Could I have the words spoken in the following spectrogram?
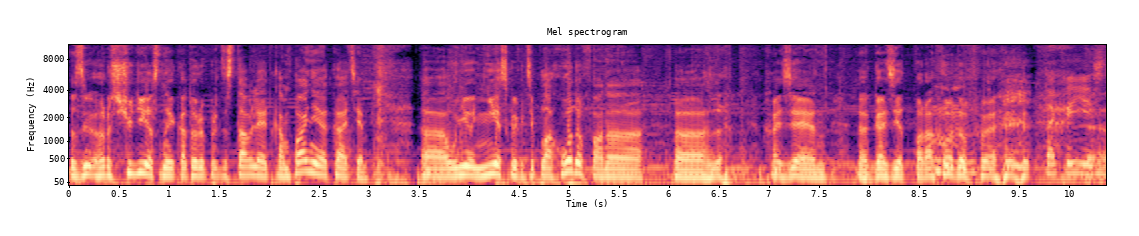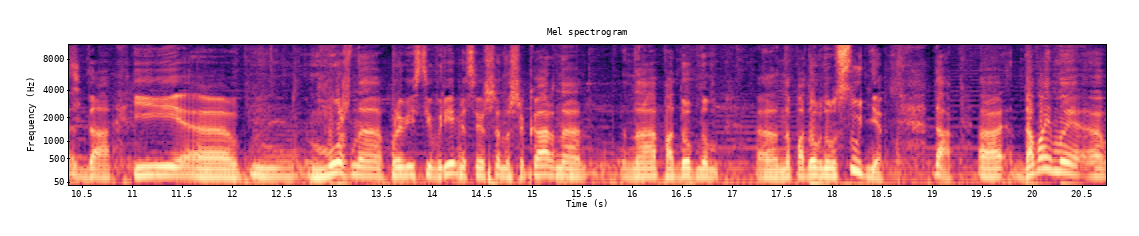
расчудесной, которую предоставляет компания Катя. А, У нее несколько теплоходов, она э, хозяин э, газет пароходов. Так и Э, есть. Да, и э, можно провести время совершенно шикарно на подобном э, на подобном судне. Да, э, давай мы э,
